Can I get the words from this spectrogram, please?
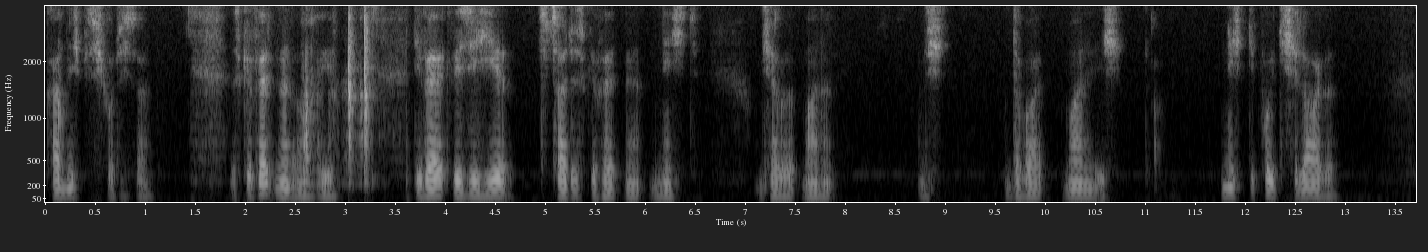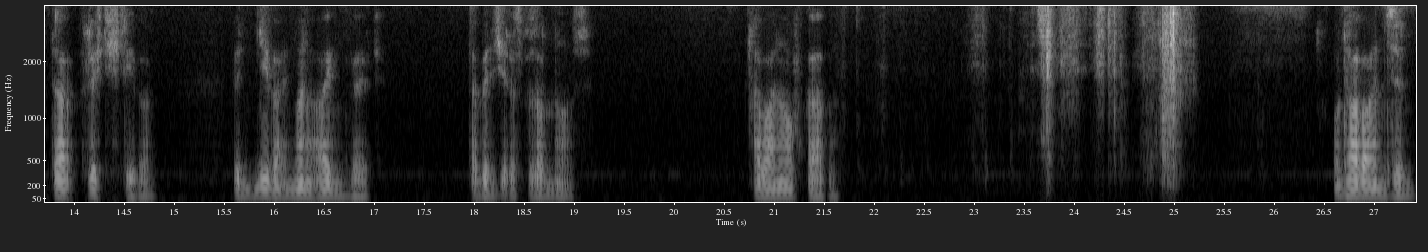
kann nicht psychotisch sein. Es gefällt mir irgendwie. Die Welt, wie sie hier zurzeit ist, gefällt mir nicht. Und ich habe meine, und, ich, und dabei meine ich nicht die politische Lage. Da flüchte ich lieber. Bin lieber in meiner eigenen Welt. Da bin ich etwas Besonderes. Habe eine Aufgabe. Und habe einen Sinn.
